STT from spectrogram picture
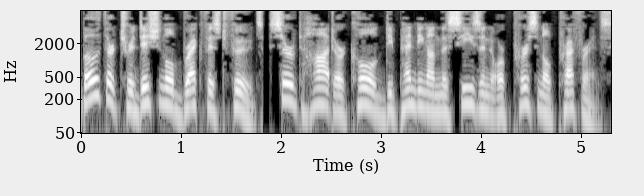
Both are traditional breakfast foods, served hot or cold depending on the season or personal preference.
